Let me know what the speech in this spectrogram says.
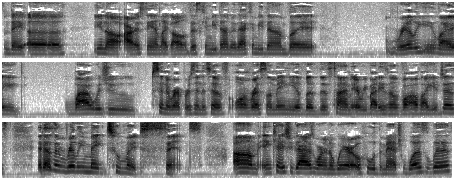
they uh you know are saying like oh this can be done or that can be done but really? Like why would you send a representative on WrestleMania but this time everybody's involved? Like it just it doesn't really make too much sense. Um in case you guys weren't aware of who the match was with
